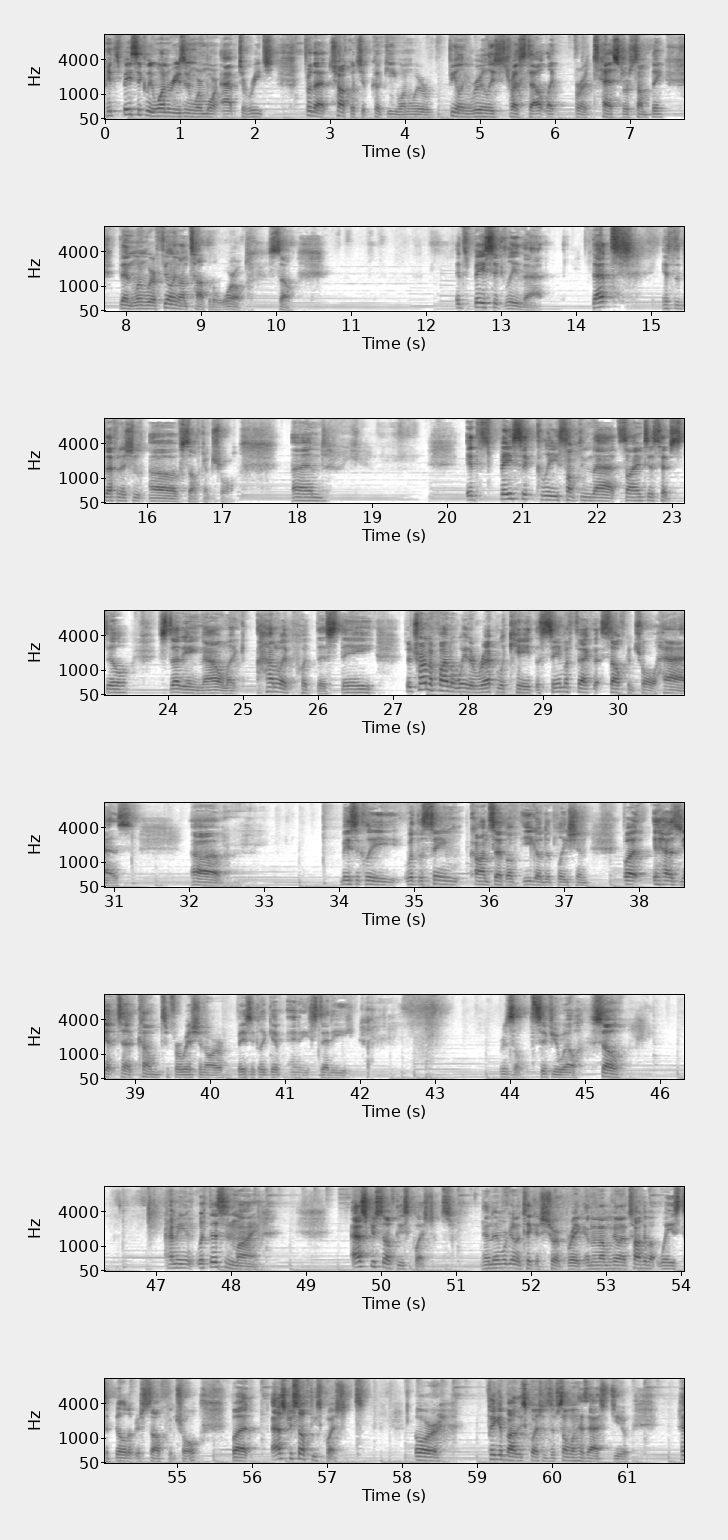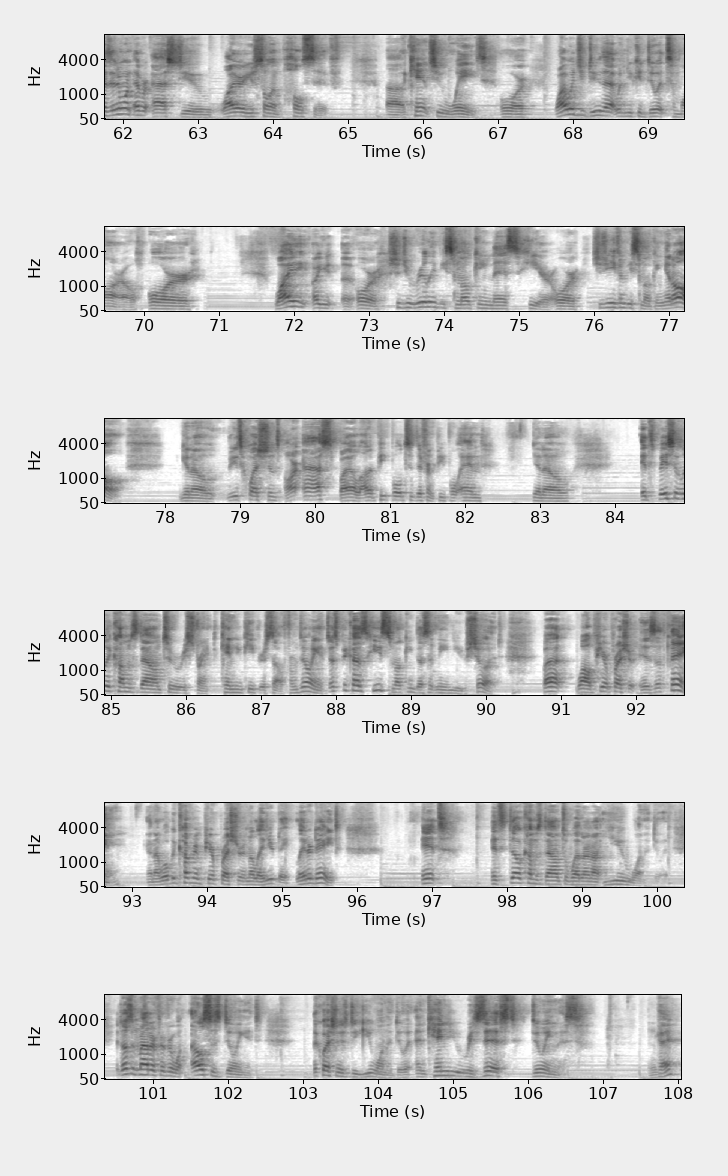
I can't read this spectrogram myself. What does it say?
It's basically one reason we're more apt to reach for that chocolate chip cookie when we're feeling really stressed out, like for a test or something, than when we're feeling on top of the world. So, it's basically that. That's is the definition of self control. And it's basically something that scientists have still studying now like how do i put this they they're trying to find a way to replicate the same effect that self-control has uh, basically with the same concept of ego depletion but it has yet to come to fruition or basically give any steady results, if you will. So, I mean, with this in mind, ask yourself these questions. And then we're going to take a short break, and then I'm going to talk about ways to build up your self control. But ask yourself these questions. Or think about these questions if someone has asked you, Has anyone ever asked you, why are you so impulsive? Uh, can't you wait? Or why would you do that when you could do it tomorrow? Or why are you, uh, or should you really be smoking this here? Or should you even be smoking at all? You know, these questions are asked by a lot of people to different people, and, you know, it's basically comes down to restraint. Can you keep yourself from doing it? Just because he's smoking doesn't mean you should. But while peer pressure is a thing, and I will be covering peer pressure in a later date, later date, it it still comes down to whether or not you want to do it. It doesn't matter if everyone else is doing it. The question is, do you want to do it, and can you resist doing this? Okay.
